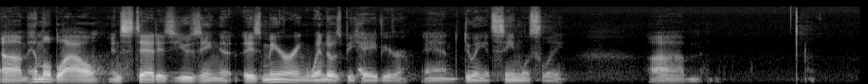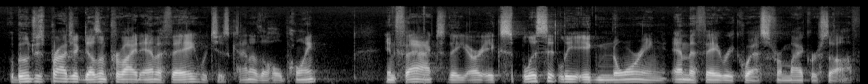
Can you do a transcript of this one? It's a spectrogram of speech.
Um, Himmelblau instead is using is mirroring Windows behavior and doing it seamlessly. Um, Ubuntu's project doesn't provide MFA, which is kind of the whole point. In fact, they are explicitly ignoring MFA requests from Microsoft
